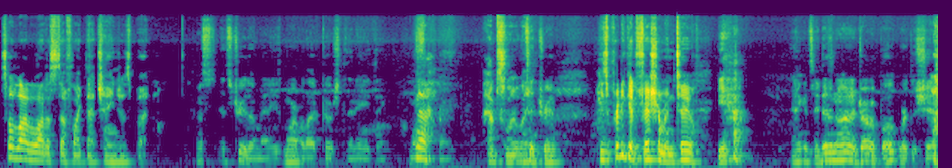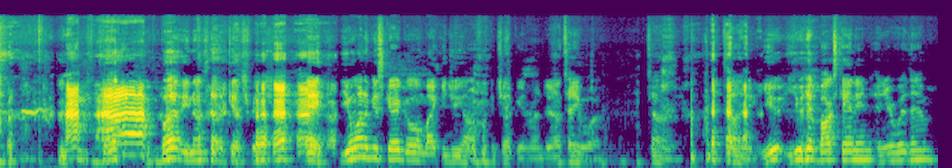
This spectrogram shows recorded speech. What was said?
So a lot, a lot of stuff like that changes, but It's, it's true though, man. He's more of a life coach than anything. More Yeah. friend. It's absolutely, a trip. he's a pretty good fisherman too. Yeah. I can say he doesn't know how to drive a boat worth of shit, but, but he knows how to catch fish. hey, you want to be scared? Go with Mikey G on a fucking champion run, dude. I'll tell you what. I'm telling you, I'm telling you, you you hit Box Canyon and you're with him,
